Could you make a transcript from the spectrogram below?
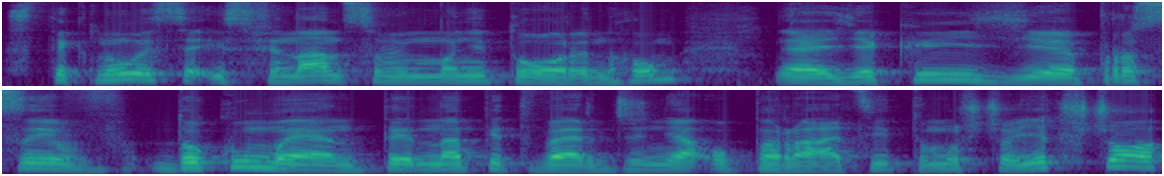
стикнулися із фінансовим моніторингом, е, який е, просив документи на підтвердження операцій, тому що якщо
